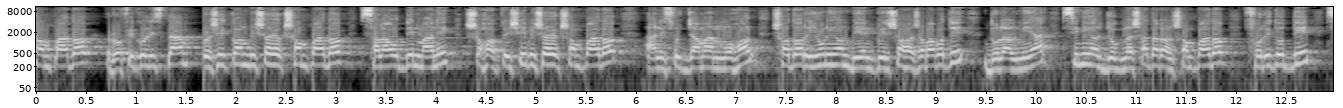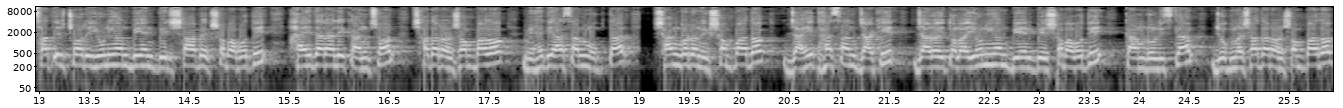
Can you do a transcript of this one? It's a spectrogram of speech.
সম্পাদক রফিকুল ইসলাম, প্রশিক্ষণ বিষয়ক সম্পাদক সালাউদ্দিন মানিক, সহ কৃষি বিষয়ক সম্পাদক আনিসুজ্জামান মোহন, সদর ইউনিয়ন বিএনপির সহসভাপতি দুলাল মিয়া, সিনিয়র যুগ্ম সাধারণ সম্পাদক ফরিদ উদ্দিন সাতিরচর ইউনিয়ন বিএনপির সাবেক সভাপতি হায়দার আলী কাঞ্চন, সাধারণ সম্পাদক মেহেদি হাসান মুক্তার, সাংগঠনিক সম্পাদক জাহিদ হাসান জাকির জারৈতলা ইউনিয়ন বিএনপির সভাপতি কামরুল ইসলাম, যুগ্ম সাধারণ সম্পাদক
